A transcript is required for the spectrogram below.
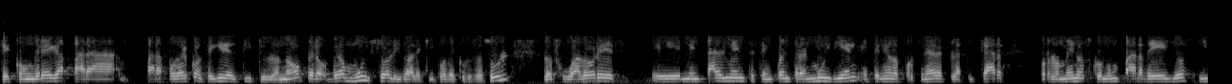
se congrega para, para poder conseguir el título, ¿no? Pero veo muy sólido al equipo de Cruz Azul. Los jugadores eh, mentalmente se encuentran muy bien. He tenido la oportunidad de platicar por lo menos con un par de ellos y,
